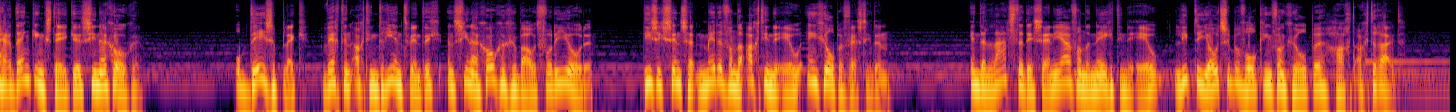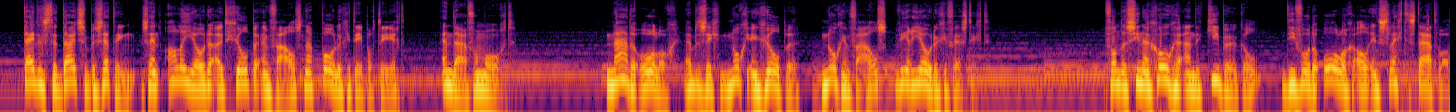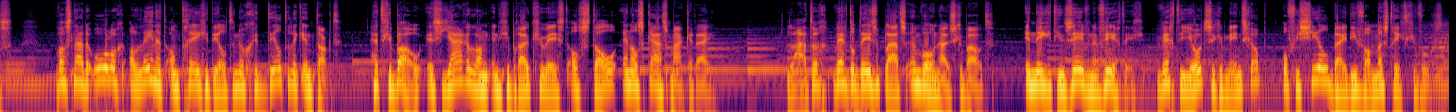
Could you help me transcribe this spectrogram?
herdenkingsteken synagoge. Op deze plek werd in 1823 een synagoge gebouwd voor de Joden, die zich sinds het midden van de 18e eeuw in Gulpen vestigden. In de laatste decennia van de 19e eeuw liep de Joodse bevolking van Gulpen hard achteruit. Tijdens de Duitse bezetting zijn alle Joden uit Gulpen en Vaals naar Polen gedeporteerd en daar vermoord. Na de oorlog hebben zich nog in Gulpen, nog in Vaals weer Joden gevestigd. Van de synagoge aan de Kiebeukel, die voor de oorlog al in slechte staat was, was na de oorlog alleen het entreegedeelte nog gedeeltelijk intact. Het gebouw is jarenlang in gebruik geweest als stal en als kaasmakerij. Later werd op deze plaats een woonhuis gebouwd. In 1947 werd de Joodse gemeenschap officieel bij die van Maastricht gevoegd.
